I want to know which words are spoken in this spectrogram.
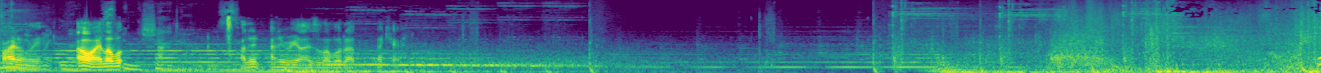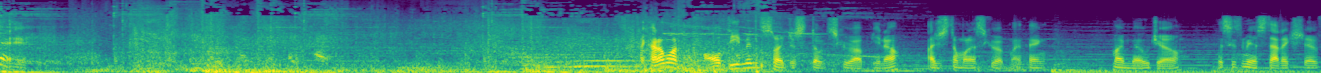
Finally. what Oh, I leveled. level- in the shadows. I didn't. I didn't realize I leveled up. Okay. Okay. I kind of want all demons, so I just don't screw up. You know, I just don't want to screw up my thing, my mojo. This gives me a Statikk Shiv.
